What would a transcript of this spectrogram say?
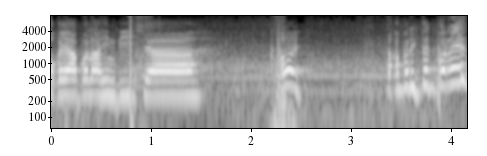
So, kaya pala hindi siya... Hoy! Nakabaligtad pa rin!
